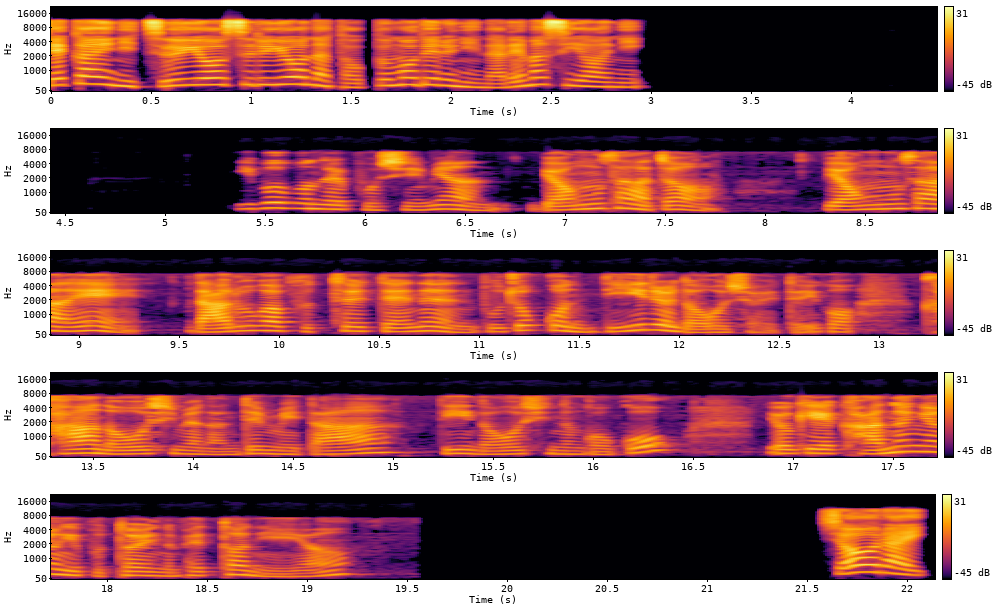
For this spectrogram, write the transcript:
世界に通用するようなトップモデルになれますように。 이 부분을 보시면 명사죠. 명사에 나루가 붙을 때는 무조건 니를 넣으셔야 돼요. 이거 가 넣으시면 안 됩니다. 니 넣으시는 거고 여기에 가능형이 붙어 있는 패턴이에요. 将来、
